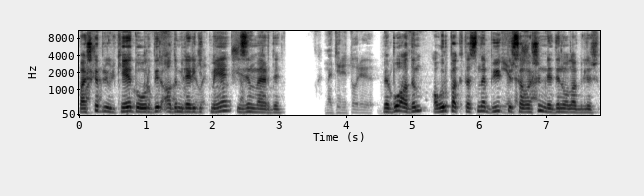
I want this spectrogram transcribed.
başka bir ülkeye doğru bir adım ileri gitmeye izin verdi. Ve bu adım Avrupa kıtasında büyük bir savaşın nedeni olabilir.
